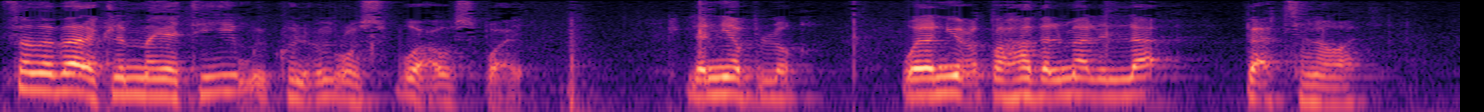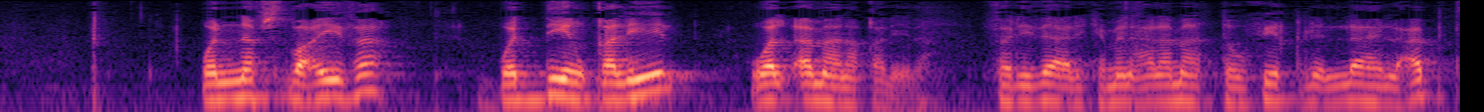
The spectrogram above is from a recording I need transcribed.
فما بالك لما يتيم ويكون عمره أسبوع أو أسبوعين. لن يبلغ ولن يعطى هذا المال إلا بعد سنوات. والنفس ضعيفة والدين قليل والأمانة قليلة. فلذلك من علامات توفيق لله العبد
